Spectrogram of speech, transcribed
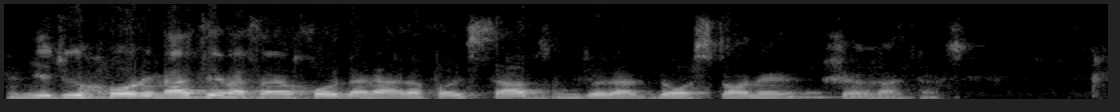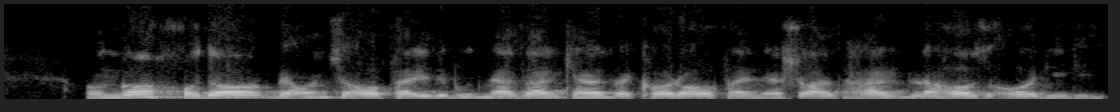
یه جور حرمت مثلا خوردن علف های سبز اینجا در داستان خلقت هست. آنگاه خدا به آنچه آفریده بود نظر کرد و کار آفرینش را از هر لحاظ عالی دید.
